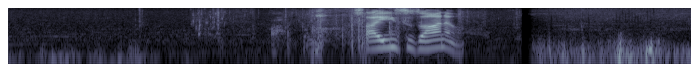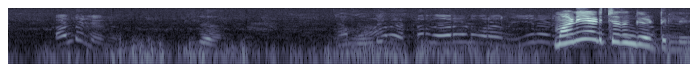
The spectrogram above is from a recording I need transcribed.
മുണ്ടി അത് എത്ര നേരം കൊണ്ട് പറയാം? സാധനം മണി അടിച്ചതും കേട്ടില്ലേ?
